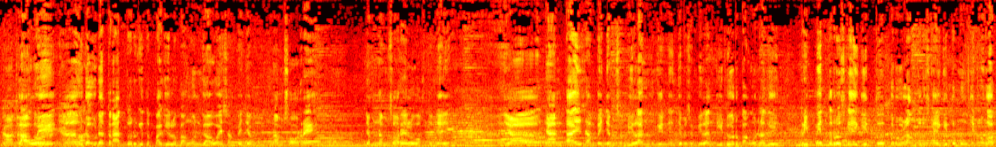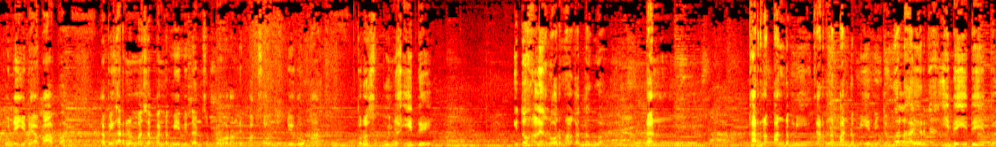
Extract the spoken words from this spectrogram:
Udah gawe, teratur, ya. nah, udah udah teratur gitu pagi lu bangun gawe sampai jam 6 sore. Jam 6 sore lu waktunya ya nyantai sampai jam 9 mungkin jam 9 tidur bangun lagi repeat terus kayak gitu berulang terus kayak gitu mungkin lu nggak punya ide apa-apa tapi karena masa pandemi ini dan semua orang dipaksa untuk di rumah terus punya ide itu hal yang normal kata gua dan karena pandemi karena pandemi ini juga lah akhirnya ide-ide itu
